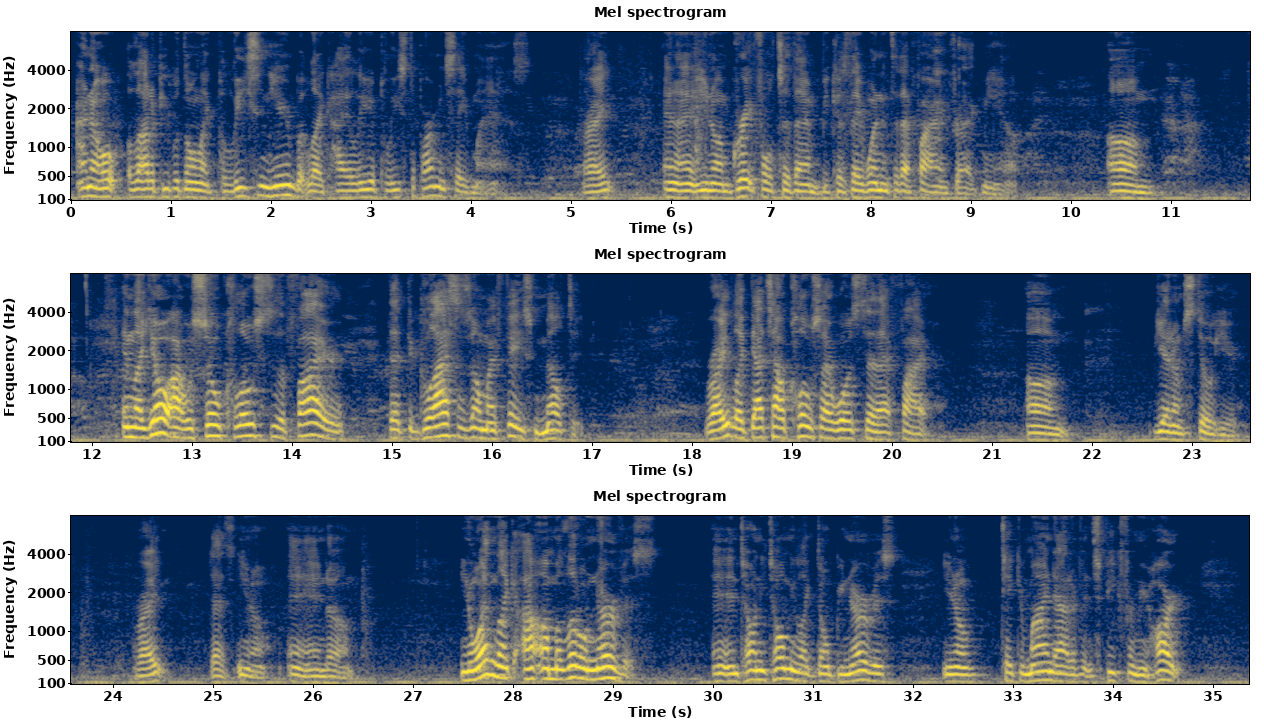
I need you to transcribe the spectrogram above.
I know a lot of people don't like police in here, but like Hialeah Police Department saved my ass. Right? and I, you know, I'm grateful to them because they went into that fire and dragged me out. Um, and like, yo, I was so close to the fire that the glasses on my face melted. Right? Like, that's how close I was to that fire. Um, yet I'm still here. Right? That's, you know, and, um, you know what? And like, I, I'm a little nervous. And, and Tony told me, like, don't be nervous. You know, take your mind out of it and speak from your heart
